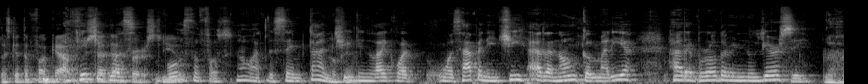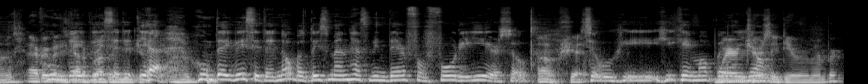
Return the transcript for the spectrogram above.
Let's get the fuck out. I think Who said it that was first? You? both of us. No, at the same time. She didn't like what was happening. She had an uncle. Maria had a brother in New Jersey. Uh-huh. Whom Everybody's they got a brother in New visited, Jersey. yeah, Uh-huh. whom they visited. No, but this man has been there for forty years. So, Oh shit. so he he came up Where in young. Jersey do you remember?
